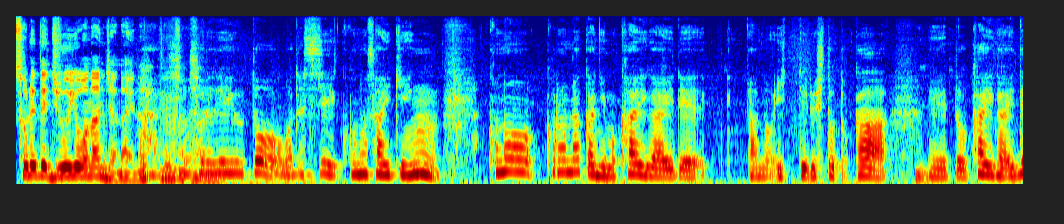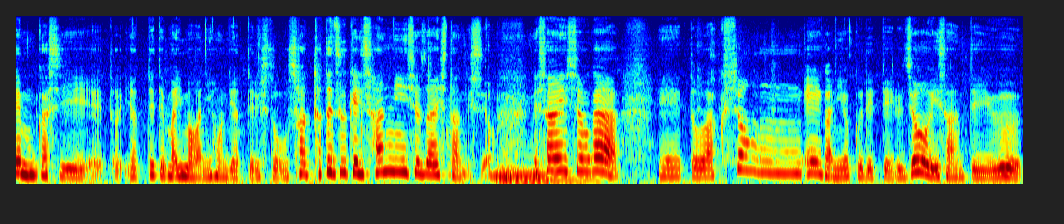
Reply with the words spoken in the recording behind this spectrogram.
それで重要なんじゃないの？っていう、はいそそれで言うと私この最近このコロナ禍にも海外であの行ってる人とか、うん。えー、と海外で昔、えー、とやってて、まあ、今は日本でやってる人をさ立て続けに3人取材したんですよ。で最初が、えー、とアクション映画によく出ているジョーイさんっていう、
